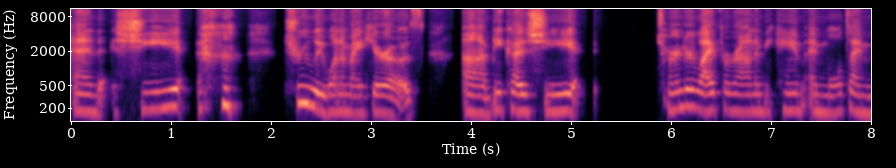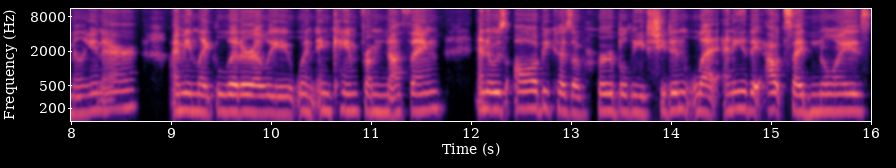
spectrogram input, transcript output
And she truly one of my heroes uh, because she turned her life around and became a multimillionaire. I mean, like literally went and came from nothing. And it was all because of her belief. She didn't let any of the outside noise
